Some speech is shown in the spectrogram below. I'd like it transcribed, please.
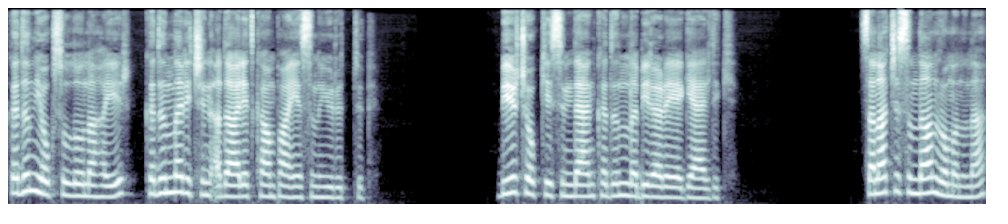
Kadın yoksulluğuna hayır, kadınlar için adalet kampanyasını yürüttük. Birçok kesimden kadınla bir araya geldik. Sanatçısından romanına,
